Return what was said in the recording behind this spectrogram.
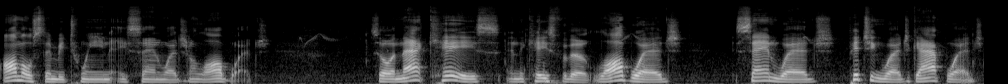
almost in between a sand wedge and a lob wedge. So in that case, in the case for the lob wedge, sand wedge, pitching wedge, gap wedge,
